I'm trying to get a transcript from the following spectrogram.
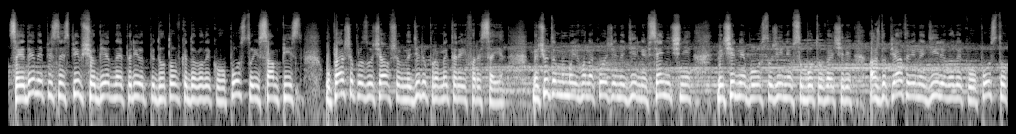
Це єдиний піснеспів, що об'єднує період підготовки до Великого посту і сам піст, уперше прозвучавши в неділю про Митаря і Фарисея. Ми чутимемо його на кожній недільні всенічні, вечірнє богослужіння в суботу ввечері, аж до п'ятої неділі Великого посту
